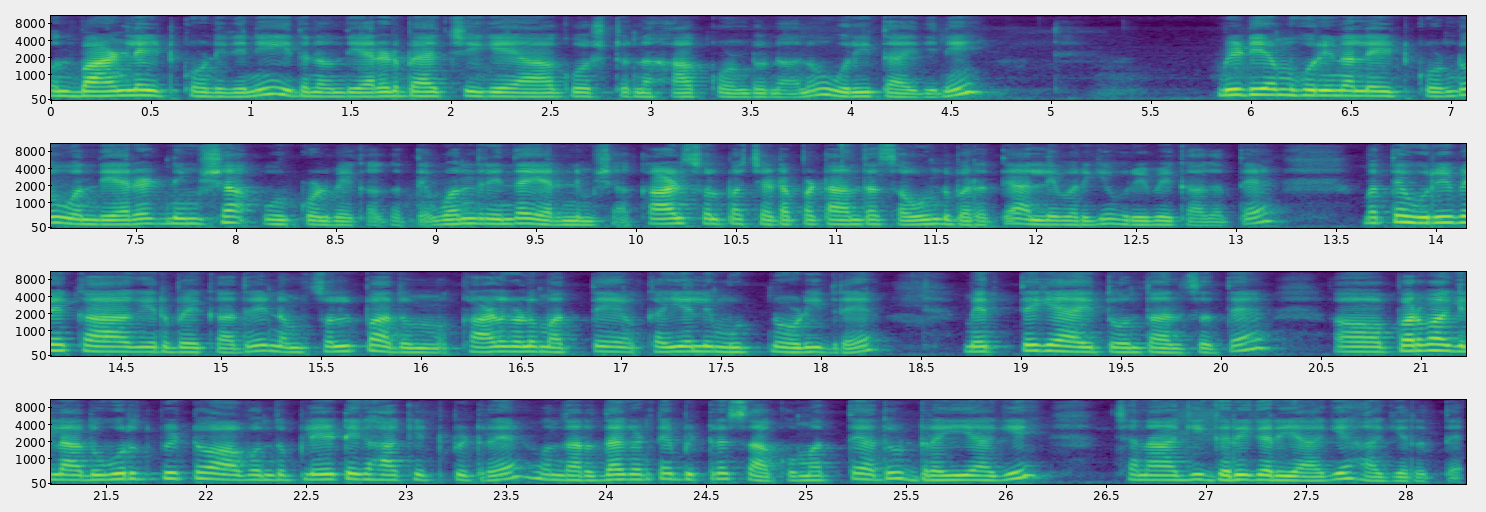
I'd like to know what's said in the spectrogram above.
ಒಂದು ಬಾಣಲೆ ಇಟ್ಕೊಂಡಿದ್ದೀನಿ. ಇದನ್ನು ಒಂದು ಎರಡು ಬ್ಯಾಚಿಗೆ ಆಗುವಷ್ಟನ್ನು ಹಾಕ್ಕೊಂಡು ನಾನು ಉರಿತಾ ಇದ್ದೀನಿ. ಮೀಡಿಯಮ್ ಹುರಿನಲ್ಲೇ ಇಟ್ಕೊಂಡು ಒಂದು ಎರಡು ನಿಮಿಷ ಹುರ್ಕೊಳ್ಬೇಕಾಗತ್ತೆ. ಒಂದರಿಂದ ಎರಡು ನಿಮಿಷ. ಕಾಳು ಸ್ವಲ್ಪ ಚಟಪಟ ಅಂತ ಸೌಂಡ್ ಬರುತ್ತೆ, ಅಲ್ಲಿವರೆಗೆ ಹುರಿಬೇಕಾಗತ್ತೆ. ಮತ್ತು ಹುರಿಬೇಕಾಗಿರಬೇಕಾದ್ರೆ ನಮ್ಮ ಸ್ವಲ್ಪ ಅದು ಕಾಳುಗಳು ಮತ್ತೆ ಕೈಯಲ್ಲಿ ಮುಟ್ಟು ನೋಡಿದರೆ ಮೆತ್ತಗೆ ಆಯಿತು ಅಂತ ಅನಿಸುತ್ತೆ. ಪರವಾಗಿಲ್ಲ, ಅದು ಹುರಿದ್ಬಿಟ್ಟು ಆ ಒಂದು ಪ್ಲೇಟಿಗೆ ಹಾಕಿಟ್ಬಿಟ್ರೆ ಒಂದು ಅರ್ಧ ಗಂಟೆ ಬಿಟ್ಟರೆ ಸಾಕು. ಮತ್ತೆ ಅದು ಡ್ರೈ ಆಗಿ ಚೆನ್ನಾಗಿ ಗರಿ ಗರಿಯಾಗಿ ಆಗಿರುತ್ತೆ.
